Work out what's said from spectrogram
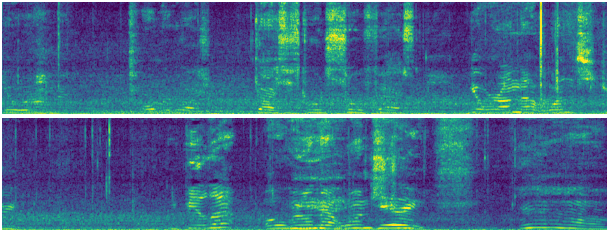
You were on that. Oh my gosh. Guys, he's going so fast. You were on that one street. You feel that? Oh, We're on that one yeah. street. Yeah.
